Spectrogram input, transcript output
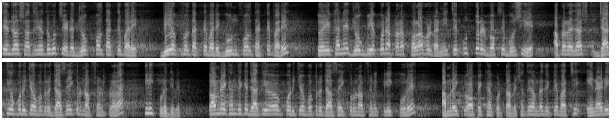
চেঞ্জ হওয়ার সাথে সাথে হচ্ছে এটা যোগফল থাকতে পারে বিয়োগ ফল থাকতে পারে গুণ ফল থাকতে পারে। তো এখানে যোগ বিয়োগ করে আপনারা ফলাফলটা নিচের উত্তরের বক্সে বসিয়ে আপনারা জাস্ট জাতীয় পরিচয়পত্র যাচাই করুন অপশন আপনারা ক্লিক করে দেবেন। আমরা এখান থেকে জাতীয় পরিচয়পত্র যাচাই করুন অপশনে ক্লিক করে আমরা একটু অপেক্ষা করতে হবে। সাথে আমরা দেখতে পাচ্ছি এনআইডি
